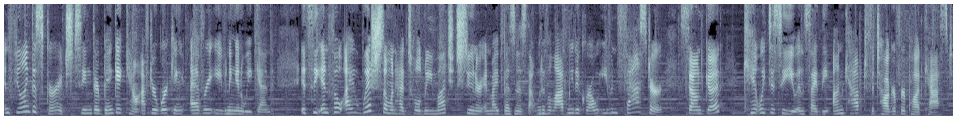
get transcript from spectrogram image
and feeling discouraged seeing their bank account after working every evening and weekend. It's the info I wish someone had told me much sooner in my business that would have allowed me to grow even faster. Sound good? Can't wait to see you inside the Uncapped Photographer podcast.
